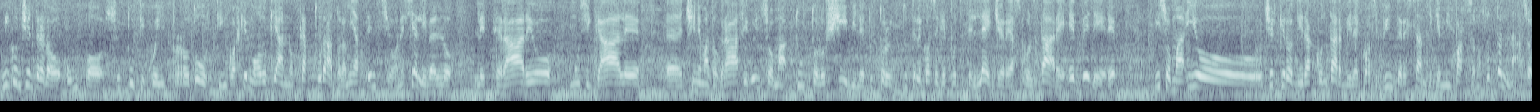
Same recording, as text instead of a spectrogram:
mi concentrerò un po' su tutti quei prodotti in qualche modo che hanno catturato la mia attenzione sia a livello letterario, musicale, eh, cinematografico, insomma tutto lo scibile, tutto, tutte le cose che potete leggere, ascoltare e vedere. Insomma, io cercherò di raccontarvi le cose più interessanti che mi passano sotto il naso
